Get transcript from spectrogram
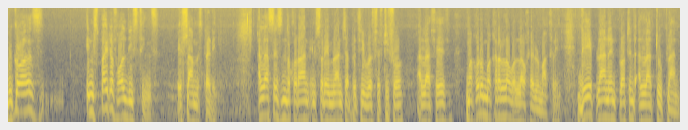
because in spite of all these things, Islam is spreading. Allah says in the Quran in Surah Imran chapter 3 verse 54, Allah says, Makaru makarallah wallahu khairul makirin. They plan and plotted, Allah too plan.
